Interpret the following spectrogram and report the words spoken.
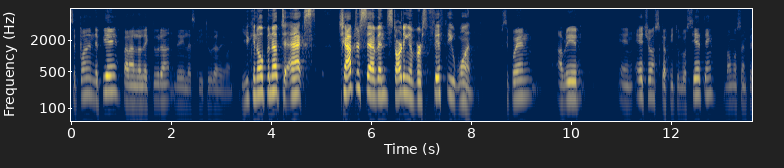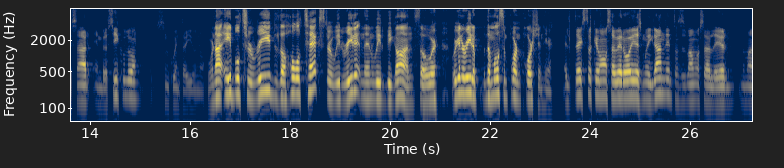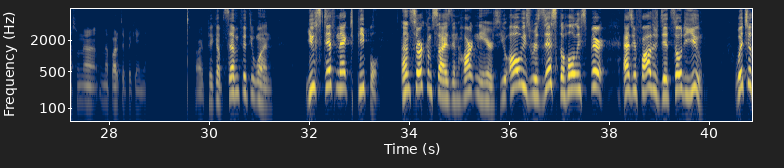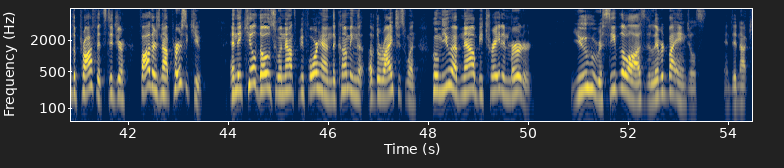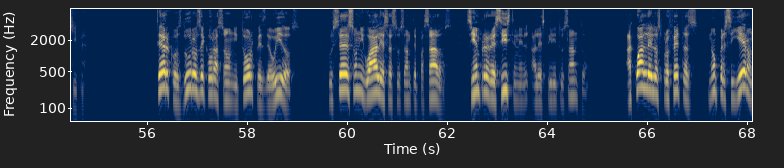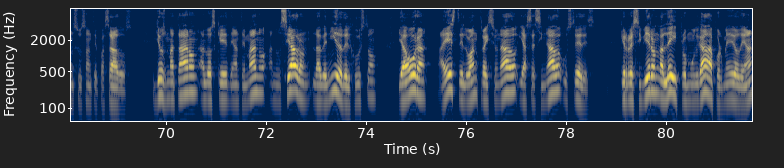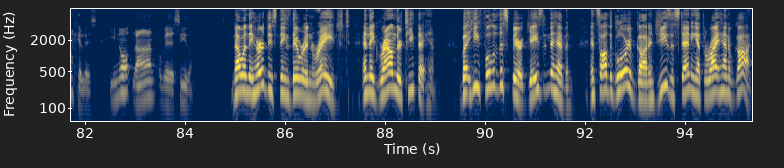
Se ponen de pie para la lectura de la escritura de hoy. You can open up to Acts chapter 7, starting in verse 51. Si pueden abrir en Hechos capítulo 7, vamos a empezar en versículo 51. We're not able to read the whole text, or we'd read it and then we'd be gone. So we're, we're going to read a, the most important portion here. El texto que vamos a ver hoy es muy grande, entonces vamos a leer nomás una, una parte pequeña. All right, pick up 751. You stiff necked people, uncircumcised in heart and ears, you always resist the Holy Spirit, as your fathers did, so do you. Which of the prophets did your fathers not persecute? And they killed those who announced beforehand the coming of the righteous one, whom you have now betrayed and murdered. You who received the laws delivered by angels and did not keep it. Tercos, duros de corazón y torpes de oídos. Ustedes son iguales a sus antepasados. Siempre resisten al Espíritu Santo. ¿A cuál de los profetas no persiguieron sus antepasados? Ellos mataron a los que de antemano anunciaron la venida del justo, y ahora a éste lo han traicionado y asesinado ustedes, que recibieron la ley promulgada por medio de ángeles y no la han obedecido. Now, when they heard these things, they were enraged, and they ground their teeth at him. But he, full of the Spirit, gazed into heaven and saw the glory of God and Jesus standing at the right hand of God.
